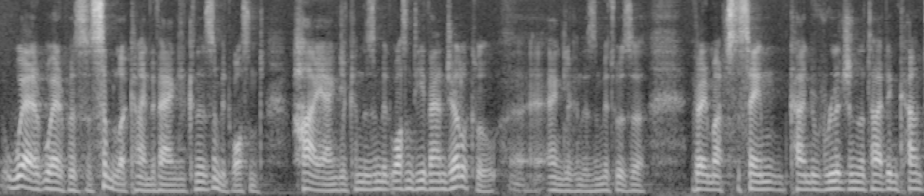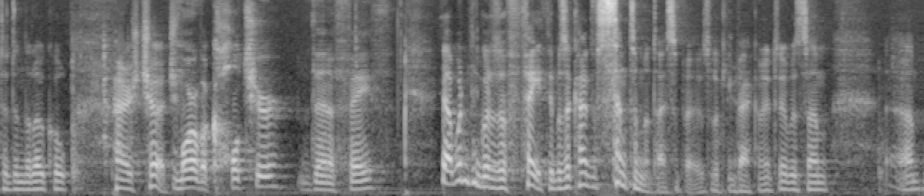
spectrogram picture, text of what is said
where, where it was a similar kind of Anglicanism. It wasn't high Anglicanism, it wasn't evangelical uh, Anglicanism. It was a, very much the same kind of religion that I'd encountered in the local parish church. More of a culture than a faith. Yeah, I wouldn't think it was a faith. It was a kind of sentiment, I suppose, looking back on it. It was, um, um,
